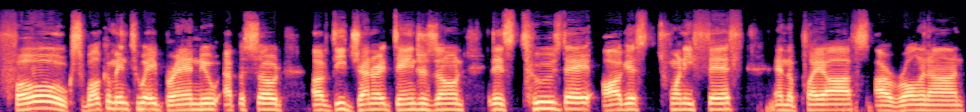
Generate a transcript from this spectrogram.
Folks, welcome into a brand new episode of Degenerate Danger Zone. It is Tuesday, August 25th, and the playoffs are rolling on.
